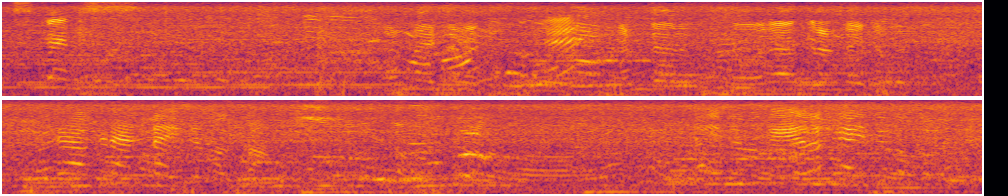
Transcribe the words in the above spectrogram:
എക്സ്പെൻസ് ഒരാൾക്ക് രണ്ട് ഐറ്റം വെക്കാം ഏതൊക്കെ ഐറ്റം വെക്കാൻ പറ്റും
